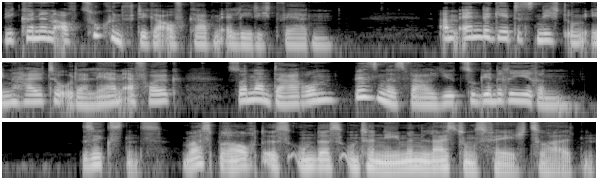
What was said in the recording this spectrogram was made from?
Wie können auch zukünftige Aufgaben erledigt werden? Am Ende geht es nicht um Inhalte oder Lernerfolg, sondern darum, Business Value zu generieren. Sechstens. Was braucht es, um das Unternehmen leistungsfähig zu halten?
